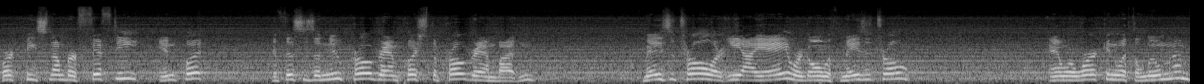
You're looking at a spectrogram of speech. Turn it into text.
workpiece number 50, input. If this is a new program, push the program button. Mazatrol or EIA, we're going with Mazatrol. And we're working with aluminum.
